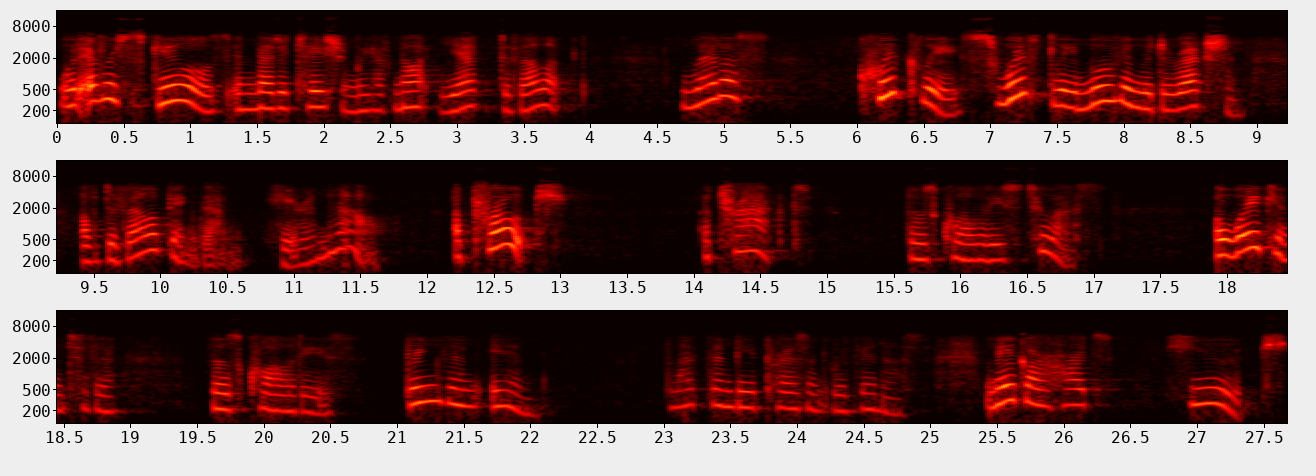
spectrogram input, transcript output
whatever skills in meditation we have not yet developed, let us quickly, swiftly move in the direction of developing them here and now. Approach, attract those qualities to us. Awaken to the, those qualities. Bring them in. Let them be present within us. Make our hearts huge.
